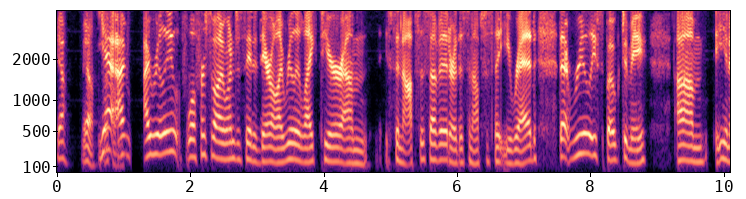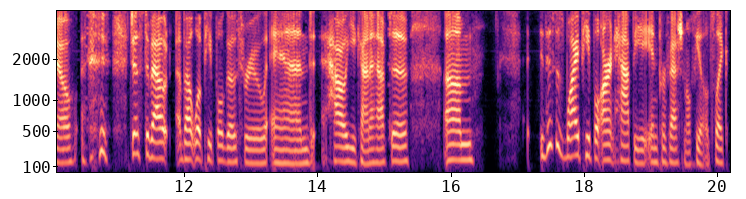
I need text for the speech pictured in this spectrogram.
Yeah, yeah, Yeah, definitely. I I really well. First of all, I wanted to say to Darrell, I really liked your um, synopsis of it, or the synopsis that you read. That really spoke to me. Um, you know, just about about what people go through and how you kind of have to. Um, this is why people aren't happy in professional fields. Like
